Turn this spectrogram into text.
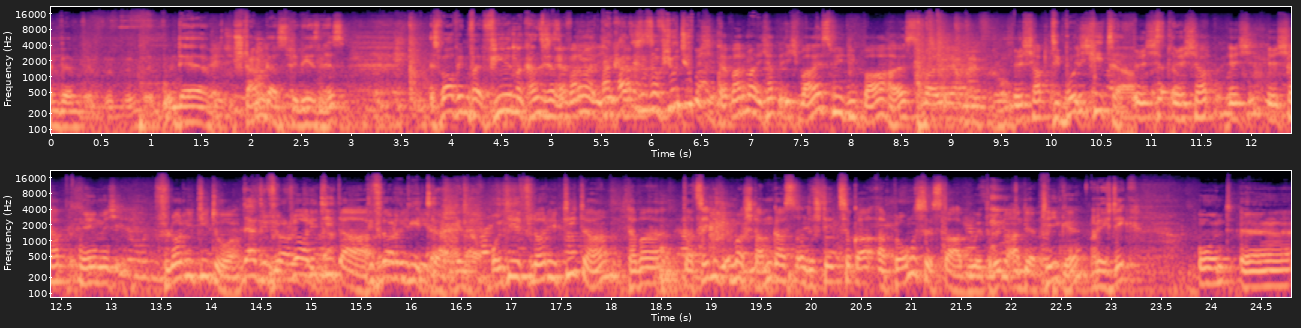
äh, in der Stammgast gewesen ist. Es war auf jeden Fall viel, man kann sich das, Ja, warte mal, man kann ich sich hab- das auf YouTube Ich, anschauen. äh, warte mal, ich, hab, ich weiß, wie die Bar heißt, weil ich habe Die Bodikita. Ich, ich habe ich, ich hab nämlich Floridito. Ja, die Floridita. Die Floridita, genau. Und die Floridita, da war tatsächlich immer Stammgast und es steht sogar eine Bronzestatue drin an der Theke. Richtig? Und äh,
